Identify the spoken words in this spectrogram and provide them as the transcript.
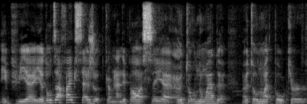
Et puis, il y a d'autres affaires qui s'ajoutent, comme l'année passée, un, un tournoi de poker.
